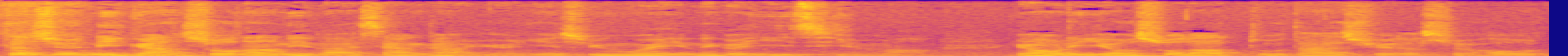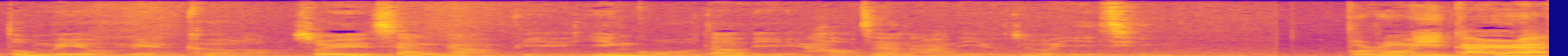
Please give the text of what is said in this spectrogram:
但是你刚刚说到你来香港原因是因为那个疫情嘛，然后你又说到读大学的时候都没有面课了，所以香港比英国到底好在哪里啊？这个疫情？不容易感染，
